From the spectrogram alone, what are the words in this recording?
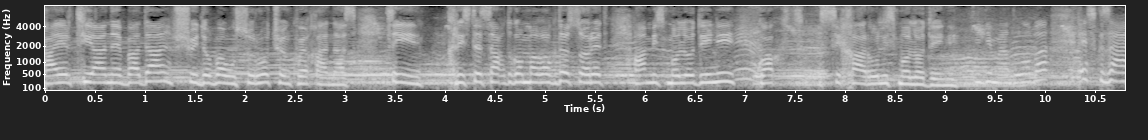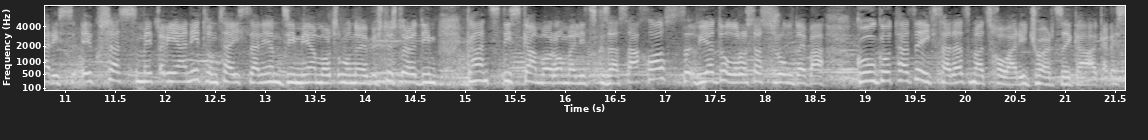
გაერთიანება და შვიდობა უსურვო ჩვენ ქვეყანას. წინ ქრისტეს აღდგომა გაქვს და სწორედ ამის მოლოდინი გვაქვს სიხარულის მოლოდინი დიდი მადლობა. ეს გზა არის 600 მეტრიანი, თუმცა ის ძალიან მძიმეა მორწმუნეებისთვის, სწორედ იმ განცდის გამო, რომელიც გზას ახლავს, ვია დოლოროსას სრულდება გოლგოთაზე, იქ სადაც მაცხოვარი ჯვარზე გააკრეს.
